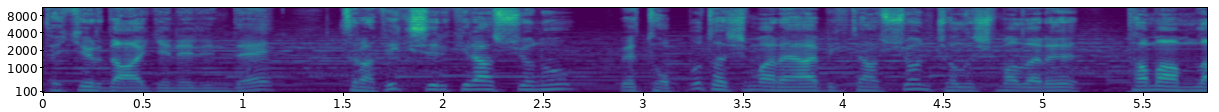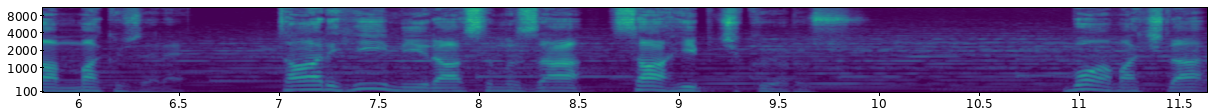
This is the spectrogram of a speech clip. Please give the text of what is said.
Tekirdağ genelinde trafik sirkülasyonu ve toplu taşıma rehabilitasyon çalışmaları tamamlanmak üzere. Tarihi mirasımıza sahip çıkıyoruz. Bu amaçla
